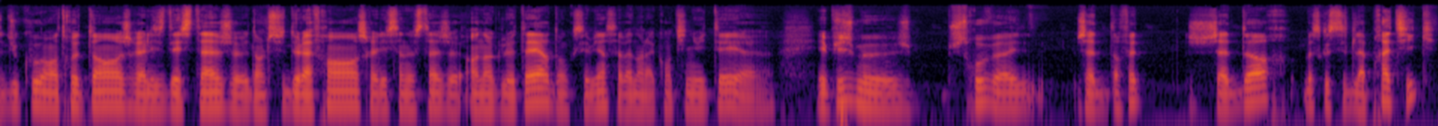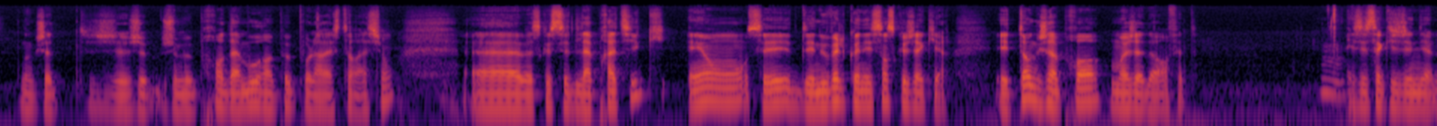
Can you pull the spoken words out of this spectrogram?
du coup, entre-temps, je réalise des stages dans le sud de la France, je réalise un stage en Angleterre, donc c'est bien, ça va dans la continuité. Et puis, je, me, je, trouve, en fait, j'adore, parce que c'est de la pratique, donc je, je, je me prends d'amour un peu pour la restauration. Euh, parce que c'est de la pratique et c'est des nouvelles connaissances que j'acquiers. Et tant que j'apprends, moi j'adore en fait. Hmm. Et c'est ça qui est génial.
